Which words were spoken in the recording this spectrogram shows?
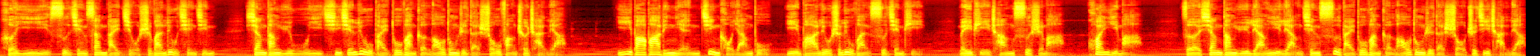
和一亿四千三百九十万六千斤，相当于五亿七千六百多万个劳动日的手纺车产量。一八八零年进口洋布一百六十六万四千匹，每匹长四十码，宽一码，则相当于两亿两千四百多万个劳动日的手织机产量。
